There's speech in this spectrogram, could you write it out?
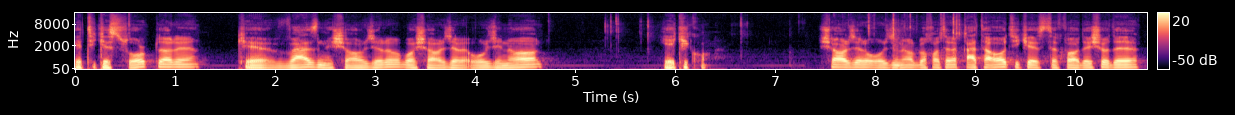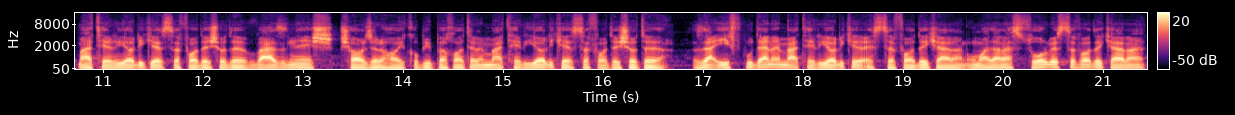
یه تیک سرب داره که وزن شارژر رو با شارژر اورجینال یکی کنه. شارژر اورجینال به خاطر قطعاتی که استفاده شده متریالی که استفاده شده وزنش شارژر هایکوبی به خاطر متریالی که استفاده شده ضعیف بودن متریالی که استفاده کردن اومدن از سرب استفاده کردن.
